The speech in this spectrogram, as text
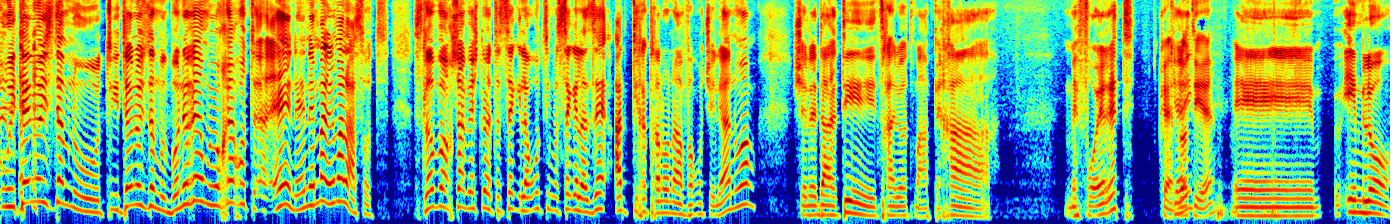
הוא ייתן לו הזדמנות, ייתן לו הזדמנות, בוא נראה אם הוא יוכיח אותה, אין, אין, אין מה, אין מה לעשות. סלובו עכשיו יש לו את הסגל, לרוץ עם הסגל הזה עד פתיחת חלון העברות של ינואר, שלדעתי צריכה להיות מהפכה מפוארת. כן, אוקיי? לא תהיה. אה, אם לא,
